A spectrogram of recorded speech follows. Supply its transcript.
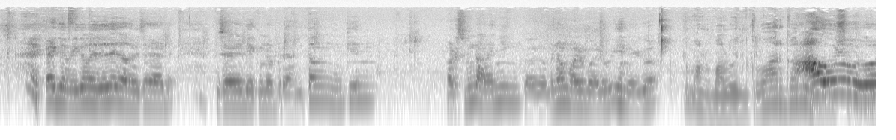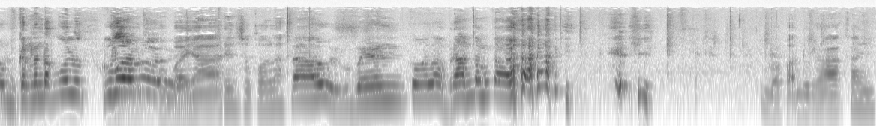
Kagak bego maksudnya kalau misalnya ada misalnya dia kena berantem mungkin harus menang anjing. Kalau nggak menang malu-maluin ya gue lu malu maluin keluarga tahu lu bukan anak gue lu. Keluar lu. gue bayarin sekolah. Tahu gue bayarin sekolah. Berantem kau bapak durhaka nih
